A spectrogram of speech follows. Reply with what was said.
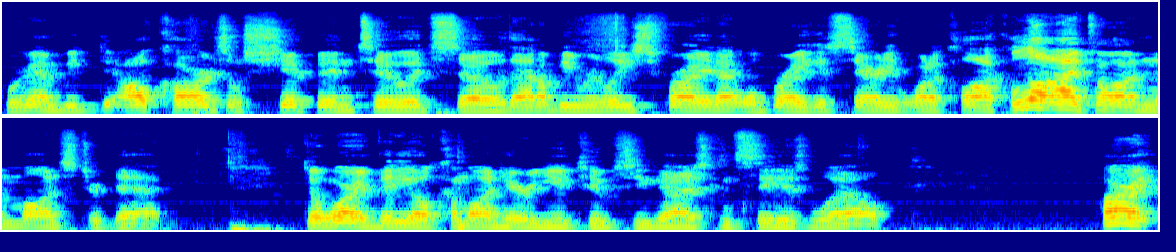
We're going to be, all cards will ship into it, so that'll be released Friday night. We'll break it Saturday, 1 o'clock, live on the Monster Den. Don't worry, video will come on here YouTube so you guys can see as well. All right,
